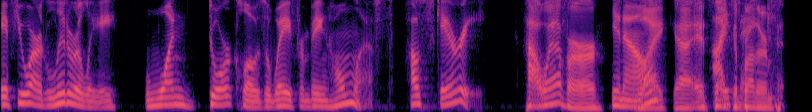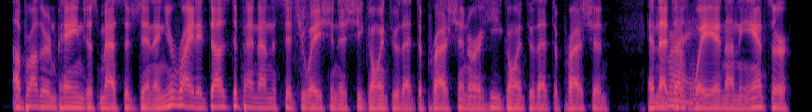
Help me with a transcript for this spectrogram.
if you are literally one door close away from being homeless. How scary. However, You know, like uh, it's I like a brother in, a brother in pain just messaged in, and you're right. It does depend on the situation. Is she going through that depression, or he going through that depression, and that does weigh in on the answer.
